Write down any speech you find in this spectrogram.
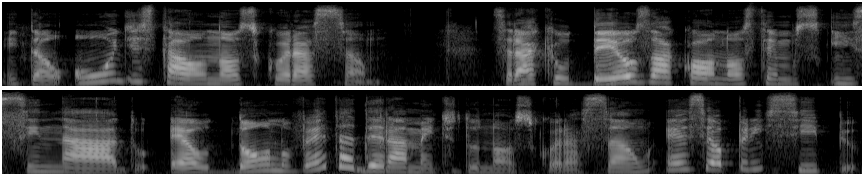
Então, onde está o nosso coração? Será que o Deus a qual nós temos ensinado é o dono verdadeiramente do nosso coração? Esse é o princípio.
